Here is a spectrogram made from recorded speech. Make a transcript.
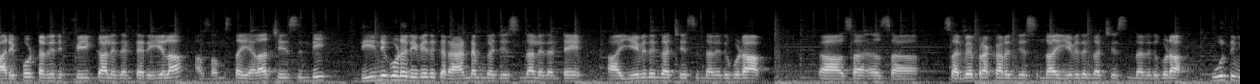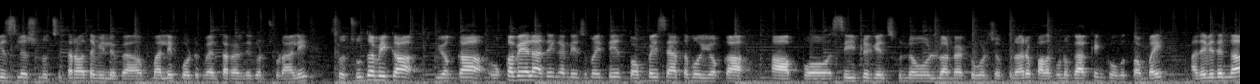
ఆ రిపోర్ట్ అనేది ఫేకా లేదంటే రియలా? ఆ సంస్థ ఎలా చేసింది? దీన్ని కూడా నివేదిక ర్యాండమ్గా చేసిందా? లేదంటే ఏ విధంగా చేసిందా అనేది కూడా స- స- సర్వే ప్రకారం చేసిందా? ఏ విధంగా చేసిందా అనేది కూడా పూర్తి విశ్లేషణ వచ్చిన తర్వాత వీళ్ళు మళ్ళీ కోర్టుకు వెళ్తారనేది కూడా చూడాలి. సో చూద్దాం ఇక ఈ యొక్క ఒకవేళ అదే కానీ నిజమైతే తొంభై శాతము ఈ యొక్క సీట్లు గెలుచుకునే వాళ్ళు అన్నట్టు కూడా చెప్తున్నారు. పదకొండు కాక ఇంకొక తొంభై. అదేవిధంగా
